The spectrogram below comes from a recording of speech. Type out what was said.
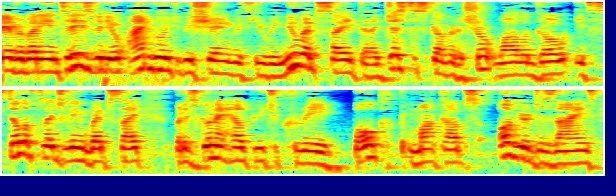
Hey everybody, in today's video, I'm going to be sharing with you a new website that I just discovered a short while ago. It's still a fledgling website, but it's going to help you to create bulk mock-ups of your designs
